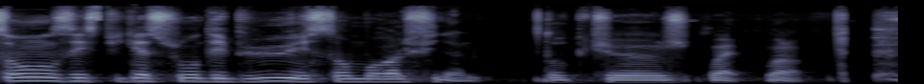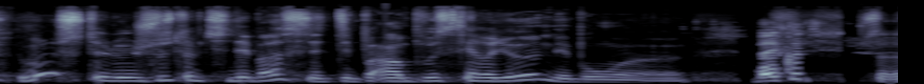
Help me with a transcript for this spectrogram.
sans explication au début et sans morale finale. Donc, euh, je- ouais, voilà. Ouais, c'était le- juste le petit débat. C'était pas un peu sérieux, mais bon. euh, Bah écoute, ça-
